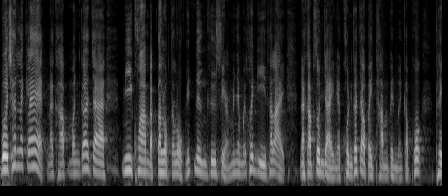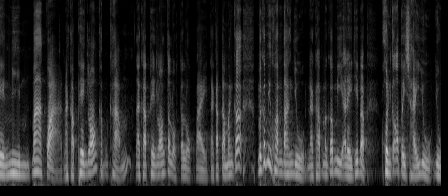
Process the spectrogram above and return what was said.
เวอร์ชันแรกๆนะครับมันก็จะมีความแบบตลกตลกๆนิดนึง คือเสียงมันยังไม่ค่อยดีเท่าไหร่นะครับส่วนใหญ่เนี่ยคนก็จะไปทำเป็นเหมือนกับพวกเพลงมีมมากกว่านะครับเพลงร้องขำๆนะครับเพลงร้องตลกตลกๆไปนะครับแต่มันก็มันก็มีความดังอยู่นะครับมันก็มีอะไรที่แบบคนก็เอาไปใช้อยู่อยู่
